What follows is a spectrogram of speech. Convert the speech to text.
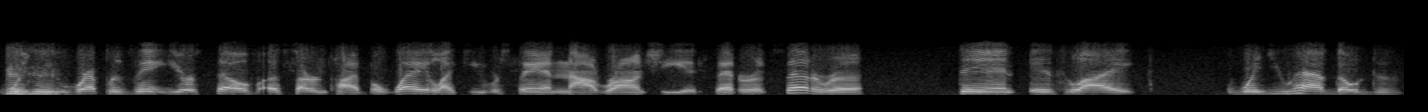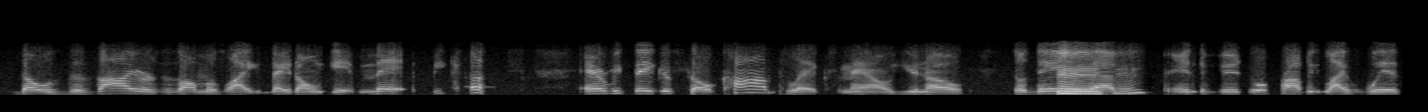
when Mhm. you represent yourself a certain type of way, like you were saying, not raunchy, et cetera, et cetera, then it's like when you have those those desires, it's almost like they don't get met because everything is so complex now, you know. So then you have Mhm. an individual, probably like with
